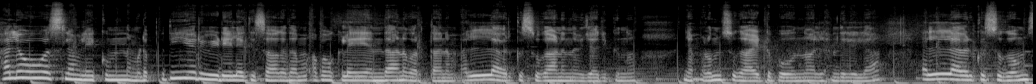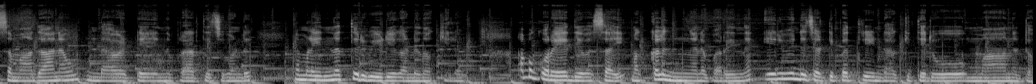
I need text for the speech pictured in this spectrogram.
ഹലോ അസ്സാം വലൈക്കും നമ്മുടെ പുതിയൊരു വീഡിയോയിലേക്ക് സ്വാഗതം. അപ്പോൾ മക്കളെ എന്താണ് വർത്താനം? എല്ലാവർക്കും സുഖമാണെന്ന് വിചാരിക്കുന്നു. നമ്മളും സുഖമായിട്ട് പോകുന്നു അലഹമില്ല എല്ലാവർക്കും സുഖവും സമാധാനവും ഉണ്ടാവട്ടെ എന്ന് പ്രാർത്ഥിച്ചുകൊണ്ട് നമ്മൾ ഇന്നത്തെ ഒരു വീഡിയോ കണ്ടു നോക്കിയല്ലോ. അപ്പോൾ കുറേ ദിവസമായി മക്കൾ ഇങ്ങനെ പറയുന്നു എരിവിന്റെ ചട്ടിപ്പത്രി ഉണ്ടാക്കി തരുമോ ഉമ്മ എന്നിട്ടോ.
